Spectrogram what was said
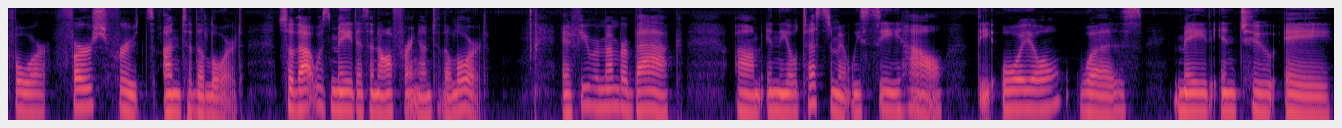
for first fruits unto the Lord. So that was made as an offering unto the Lord. And if you remember back um, in the Old Testament, we see how the oil was made into a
